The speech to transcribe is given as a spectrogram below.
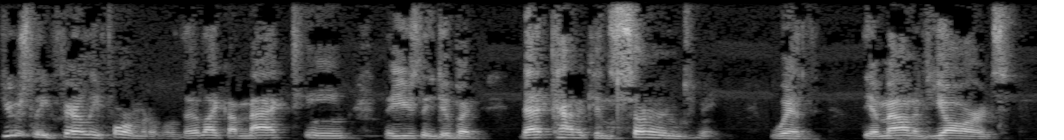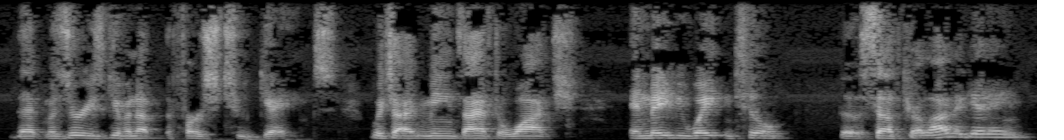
usually fairly formidable. They're like a MAC team. They usually do, but that kind of concerned me with the amount of yards that Missouri's given up the first two games, which I means I have to watch and maybe wait until the South Carolina game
